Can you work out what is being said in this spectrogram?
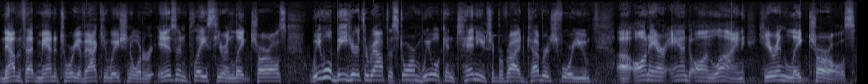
now that that mandatory evacuation order is in place here in Lake Charles. We will be here throughout the storm. We will continue to provide coverage for you uh, on air and online here in Lake Charles.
